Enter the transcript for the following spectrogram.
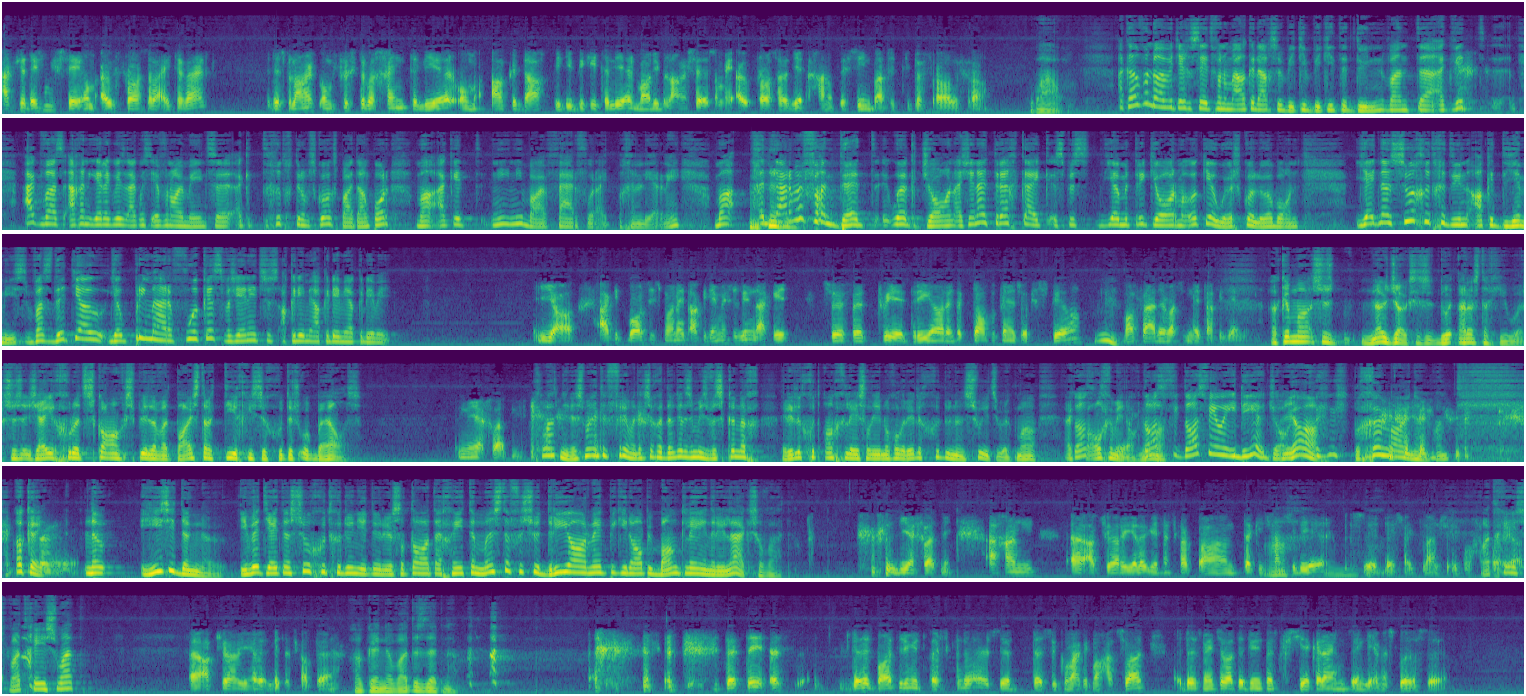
Ek sê definitief sê om ou vrae uit te werk dit is belangrik om vroeg te begin te leer om elke dag bietjie bietjie te leer, maar die belangrikste is om die ou vrae sal leer te gaan om te sien watter tipe vrae hulle vra. Wow. Ek hou van daai wat jy gesê het van om elke dag so bietjie bietjie te doen want uh, ek weet ek was ek gaan eerlik wees ek was een van daai mense ek het goed gedoen op skool ek's baie dankbaar maar ek het nie nie baie ver vooruit begin leer nie maar in terme van dit ook John as jy nou terugkyk jou matriekjaar maar ook jou hoërskoolloopbaan Jy het nou so goed gedoen akademies. Was dit jou jou primêre fokus? Was jy net soos akademie, akademie, akademie? Ja, ek het basies maar net akademie gedoen. Ek het so vir 2, 3 jaar het ek tafeltennis ook gespeel, hmm. maar verder was dit net akademie. Okay, maar soos no jokes, is dit ernstig hier hoor. Soos as jy 'n groot skaakspeler wat baie strategiese goeders ook behels. Nee, glad nie. Glad nie. Dis my eintlik vreemd want ek sou gedink dit is mense wiskundig redelik goed aangelees sal jy nogal redelik goed doen in so iets ook, maar ek das, algemeen dalk, nou maar. Daar's daar's vir jou 'n idee, John. Ja, begin daai nou man. Okay. Nou Hier's die ding nou. Jy weet jy het nou so goed gedoen, jy het nou resultate. Gaan jy ten minste vir so 3 jaar net bietjie daar op die bank lê en relax of wat? nee, glad nie. Ek gaan uh, aktuariële wetenskap aan tikkies gaan studeer. So dis my plan vir die. Wat gee wat gee jy wat? uh, aktuariële wetenskappe. Okay, nou wat is dit nou? dit is dit is baie dringend met wiskunde, so dis hoe kom ek dit maar gaan swaak. Dis mense wat dit doen met versekerings en lewenspolisse.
